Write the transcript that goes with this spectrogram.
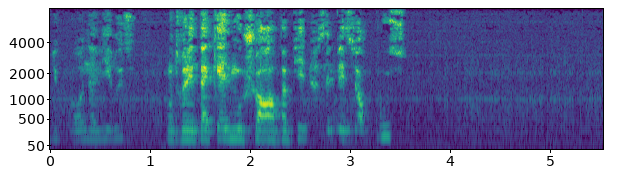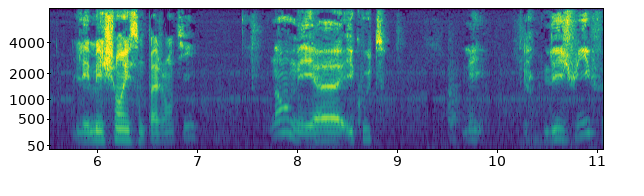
du coronavirus, contre les paquets de mouchoirs en papier de cette épaisseur pouce. Les méchants, ils sont pas gentils. Non, mais euh, écoute, les les juifs,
